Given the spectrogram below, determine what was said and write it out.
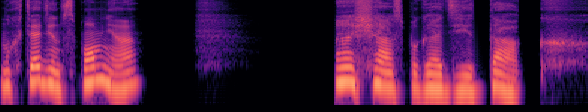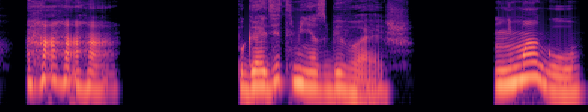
Ну, хоть один вспомни, а? А сейчас, погоди, так. Ха-ха-ха. Погоди, ты меня сбиваешь. Не могу.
